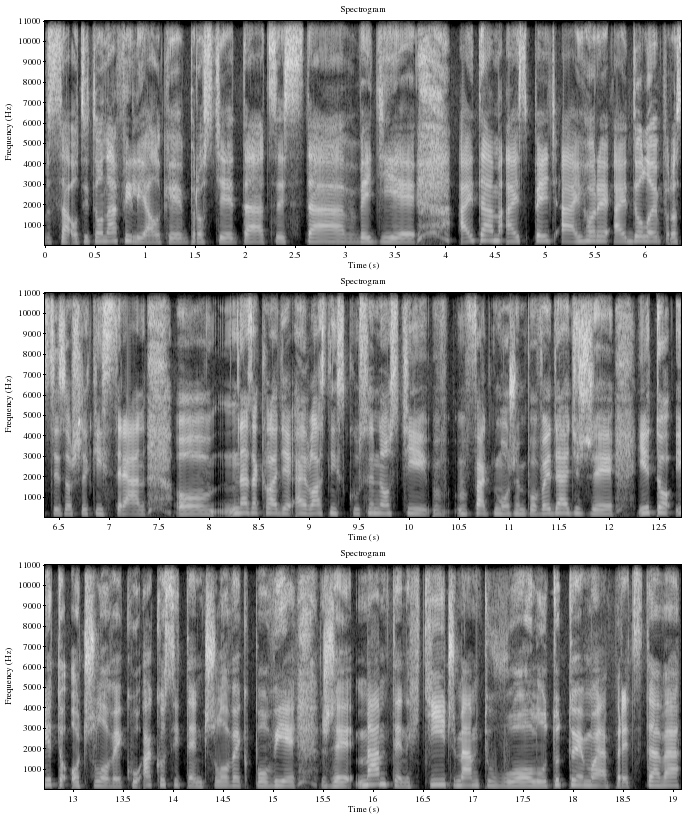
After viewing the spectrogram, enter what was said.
sa ocitol na filiálke. Proste tá cesta vedie aj tam, aj späť, aj hore, aj dole, proste zo všetkých strán. O, na základe aj vlastných skúseností fakt môžem povedať, že je to, je to o človeku. Ako si ten človek povie, že mám ten chtíč, mám tú vôľu, toto je moja predstava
